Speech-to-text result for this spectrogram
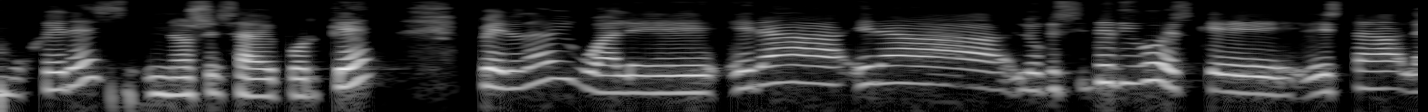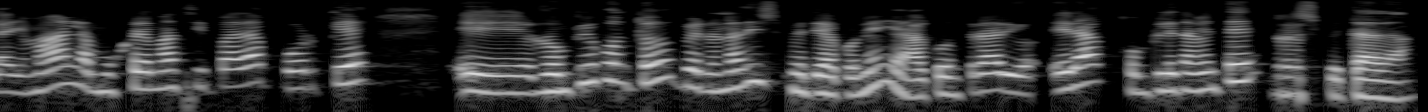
mujeres, no se sabe por qué, pero da igual, eh, era, era, lo que sí te digo es que esta la llamaban la mujer emancipada porque rompió con todo, pero nadie se metía con ella, al contrario, era completamente respetada.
